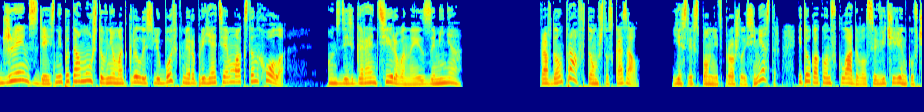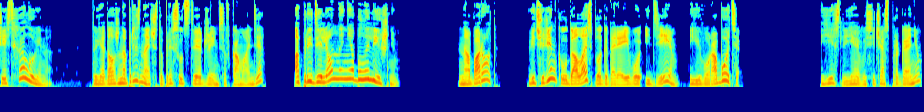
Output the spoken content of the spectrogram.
Джеймс здесь не потому, что в нем открылась любовь к мероприятиям Макстон-Холла. Он здесь гарантированно из-за меня. Правда, он прав в том, что сказал. Если вспомнить прошлый семестр и то, как он вкладывался в вечеринку в честь Хэллоуина, то я должна признать, что присутствие Джеймса в команде определенно не было лишним. Наоборот, вечеринка удалась благодаря его идеям и его работе. Если я его сейчас прогоню,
